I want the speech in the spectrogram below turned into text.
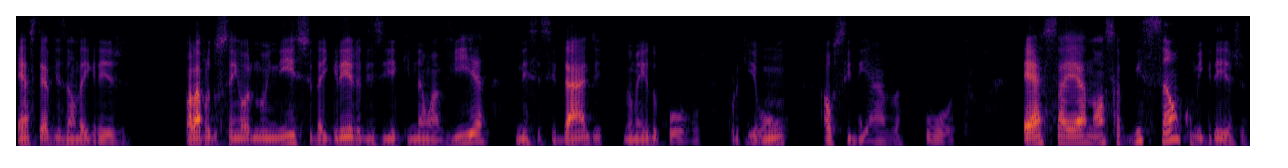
Esta é a visão da igreja. A palavra do Senhor no início da igreja dizia que não havia necessidade no meio do povo, porque um auxiliava o outro. Essa é a nossa missão como igreja.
